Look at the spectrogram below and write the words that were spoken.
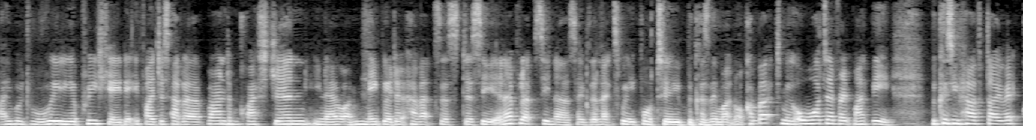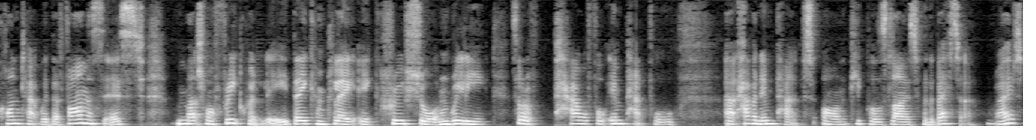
I would really appreciate it if I just had a random question. You know, maybe I don't have access to see an epilepsy nurse over the next week or two because they might not come back to me or whatever it might be. Because you have direct contact with a pharmacist much more frequently, they can play a crucial and really sort of powerful, impactful uh, have an impact on people's lives for the better, right?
